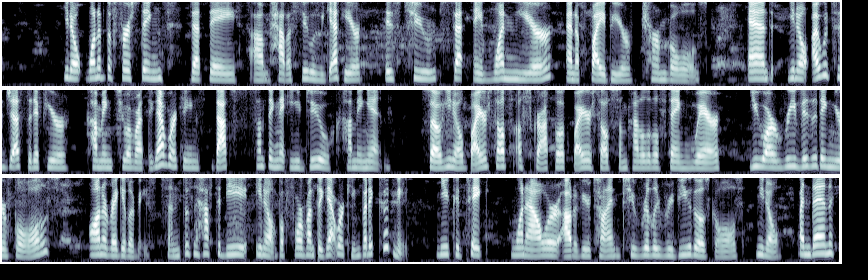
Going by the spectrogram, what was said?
you know, one of the first things that they um, have us do when we get here is to set a one year and a five year term goals. And, you know, I would suggest that if you're coming to a monthly networkings, that's something that you do coming in. So, you know, buy yourself a scrapbook, buy yourself some kind of little thing where you are revisiting your goals on a regular basis. And it doesn't have to be, you know, before monthly networking, but it could be. You could take one hour out of your time to really review those goals, you know, and then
